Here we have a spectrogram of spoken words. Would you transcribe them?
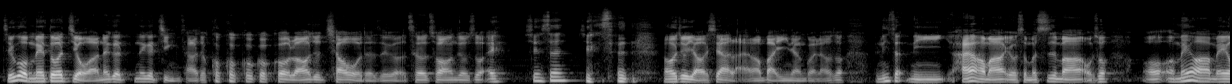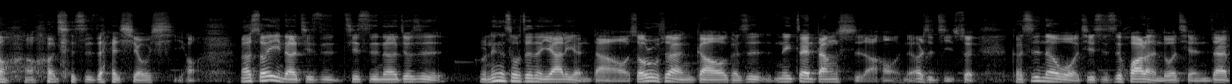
结果没多久啊，那个那个警察就扣扣扣扣扣，然后就敲我的这个车窗，就说：“哎、先生 先生。”然后就摇下来，然后把音量关了，然后说：“你怎你还好吗？有什么事吗？”我说：“哦哦，没有啊，没有，我只是在休息哦。”那所以呢，其实其实呢，就是。我那个时候真的压力很大哦，收入虽然高，可是那在当时啊，哈，那二十几岁，可是呢，我其实是花了很多钱在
